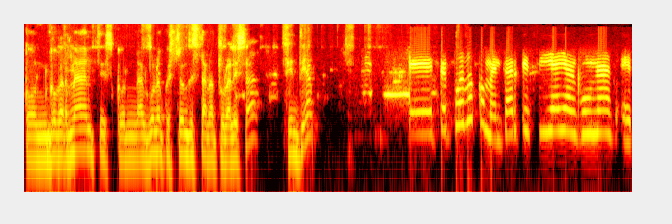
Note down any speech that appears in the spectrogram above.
con gobernantes, con alguna cuestión de esta naturaleza? Cintia. Eh, te puedo comentar que sí hay algunas eh,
